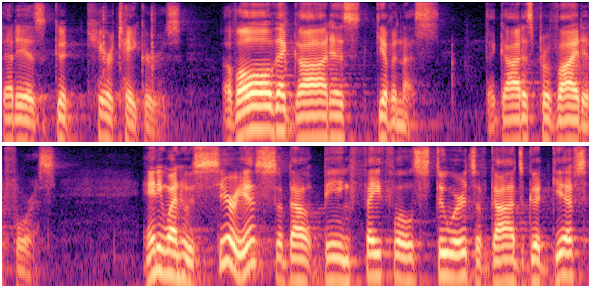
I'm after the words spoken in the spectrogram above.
that is, good caretakers of all that God has given us, that God has provided for us. Anyone who's serious about being faithful stewards of God's good gifts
